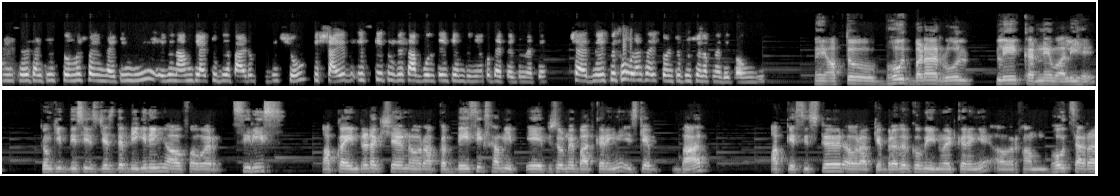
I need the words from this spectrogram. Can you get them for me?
Hi sir, thank you so much for inviting me. Even I'm glad to be a part of this show. कि शायद इसके थ्रू जैसे आप बोलते हैं कि हम दुनिया को बेहतर बनाते हैं शायद मैं इसमें थोड़ा सा एक कंट्रीब्यूशन अपना दे पाऊँगी नहीं आप तो बहुत बड़ा रोल प्ले करने वाली है क्योंकि this is just the beginning of our series आपका इंट्रोडक्शन और आपका बेसिक्स हम ये एपिसोड में बात करेंगे इसके बाद आपके सिस्टर और आपके ब्रदर को भी इनवाइट करेंगे और हम बहुत सारा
